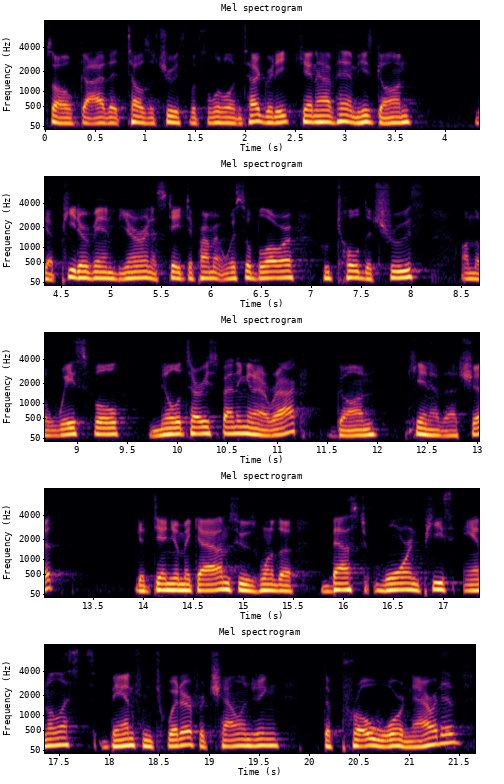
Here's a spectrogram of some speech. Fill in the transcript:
So, guy that tells the truth with a little integrity can't have him. He's gone. You got Peter Van Buren, a State Department whistleblower who told the truth on the wasteful military spending in Iraq. Gone. Can't have that shit. Get Daniel McAdams, who's one of the best war and peace analysts, banned from Twitter for challenging the pro war narrative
